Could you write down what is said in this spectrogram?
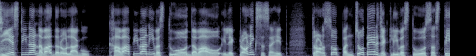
જીએસટીના નવા દરો લાગુ. ખાવા પીવાની વસ્તુઓ, દવાઓ, ઇલેક્ટ્રોનિક્સ સહિત ત્રણસો પંચોતેર જેટલી વસ્તુઓ સસ્તી.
